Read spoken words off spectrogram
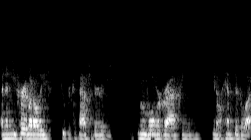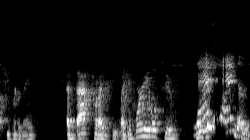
And then you've heard about all these supercapacitors and move over graphene. You know, hemp is a lot cheaper to make. And that's what I see. Like if we're able to why it, fiber?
